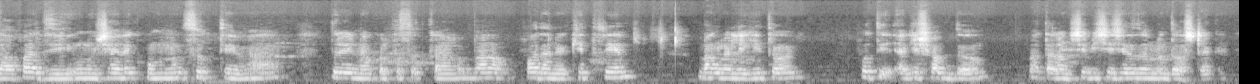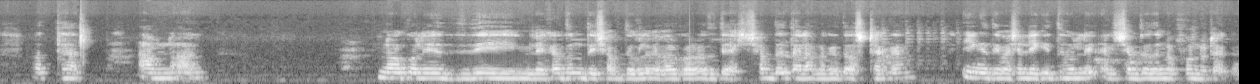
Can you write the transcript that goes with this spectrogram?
দফা জি অনুসারে কোনো চুক্তি বা দলিল নকল প্রস্তুত করা বা প্রদানের ক্ষেত্রে বাংলা লিখিত প্রতি একই শব্দ বা তার অংশে বিশেষের জন্য দশ টাকা। অর্থাৎ আপনার নকলে যদি লেখার জন্য যে শব্দগুলো ব্যবহার করা যদি একই শব্দ হয়, তাহলে আপনাকে দশ টাকা। ইংরেজি ভাষায় লিখিত হলে এক শব্দের জন্য পনেরো টাকা।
